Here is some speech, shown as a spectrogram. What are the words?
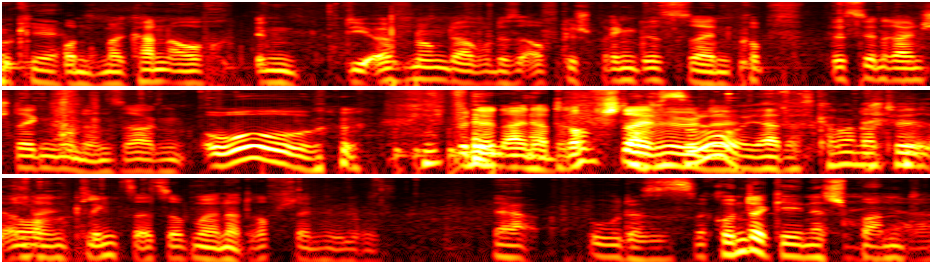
Okay. Und man kann auch in die Öffnung, da wo das aufgesprengt ist, seinen Kopf ein bisschen reinstecken und dann sagen, oh, ich bin in einer Ach Tropfsteinhöhle. so, ja, das kann man natürlich und auch. dann klingt es, als ob man in einer Tropfsteinhöhle ist. Ja. Uh, das ist runtergehen ist spannend. Ja.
